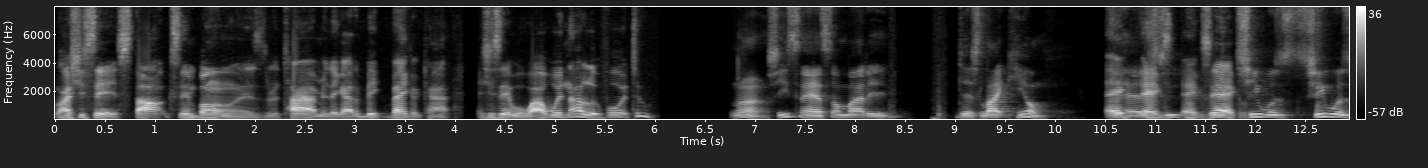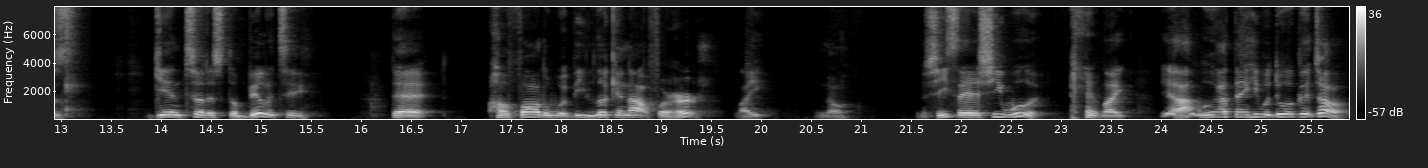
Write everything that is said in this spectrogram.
Like she said, stocks and bonds, retirement. They got a big bank account. And she said, well, why wouldn't I look for it too? Nah, she's saying somebody just like him. Ex- ex- exactly. She was she was getting to the stability that her father would be looking out for her. Like, you know, she said she would. like, yeah, I would. I think he would do a good job.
